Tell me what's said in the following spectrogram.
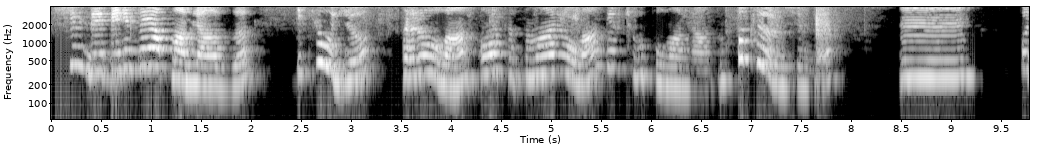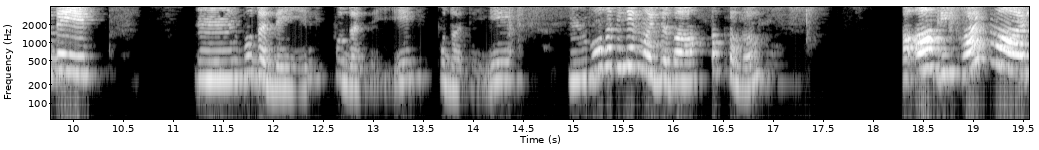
Şimdi benim ne yapmam lazım? İki ucu sarı olan, ortası mavi olan bir çubuk bulmam lazım. Bakıyorum şimdi. Hmm, bu değil. Hmm, bu da değil. Bu da değil. Bu da değil. Hmm, bu olabilir mi acaba? Bakalım. Aa bir fark var.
